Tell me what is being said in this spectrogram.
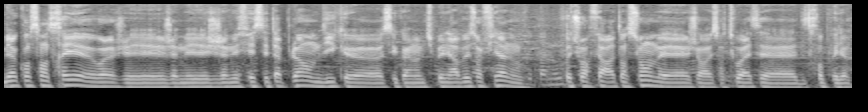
bien concentré. Voilà, j'ai jamais, jamais fait cette étape-là. On me dit que c'est quand même un petit peu nerveux sur le final, donc faut toujours faire attention. Mais j'aurais surtout hâte d'être au podium.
